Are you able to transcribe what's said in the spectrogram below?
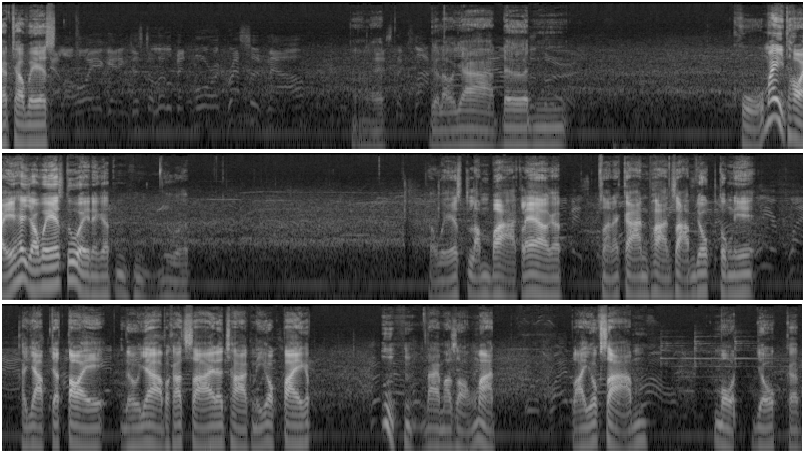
ครับชาเวสเอาครับ เดี๋ยวเราย่าเดินขู่ไม่ถอยให้ชาเวสด้วยนะครับดูครับชาเวสลำบากแล้วครับสถานการณ์ผ่าน 3 ยกตรงนี้ ขยับจะต่อยเดลย่าประคัดซ้ายแล้วฉากหนีออกไปครับได้มา 2 หมัด ปลายยก 3 หมดยกครับ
